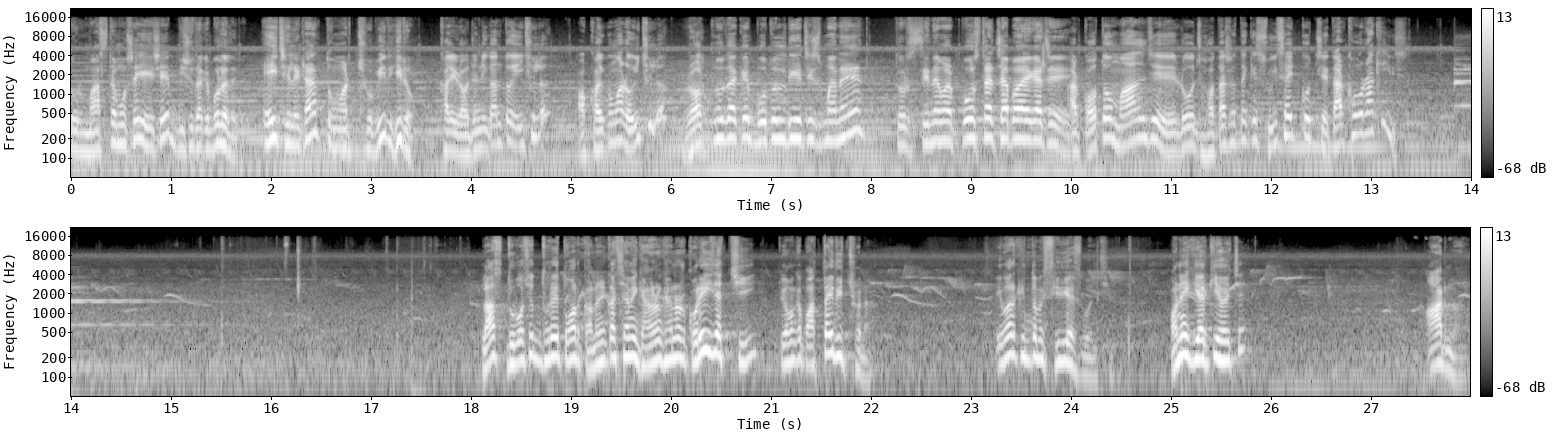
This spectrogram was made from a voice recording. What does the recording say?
তোর মাস্টারমশাই এসে বিশুদাকে বলে দেবে এই ছেলেটা তোমার ছবির হিরো। খালি রজনীকান্ত এই ছিল? অক্ষয় কুমার ওই ছিল? রত্নদাকে বোতল দিয়েছিস মানে? তোর সিনেমার পোস্টার ছাপা হয়ে গেছে। আর কত মাল যে রোজ হতাশা থেকে সুইসাইড করছে তার খবর রাখিস? লাস্ট দু বছর ধরে তোমার কানের কাছে আমি ঘ্যানোর ঘ্যানোর করেই যাচ্ছি তুই আমাকে পাত্তাই দিচ্ছ না। এবার কিন্তু আমি সিরিয়াস বলছি। অনেক ইয়ার কি হয়েছে? আর নয়।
